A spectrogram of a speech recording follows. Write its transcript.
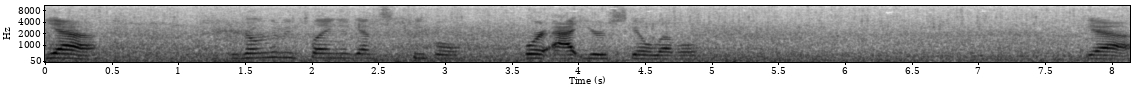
Yeah. You're going to be playing against people are at your skill level. Yeah.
